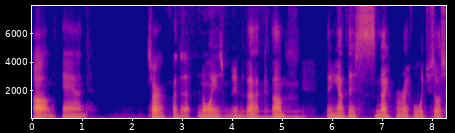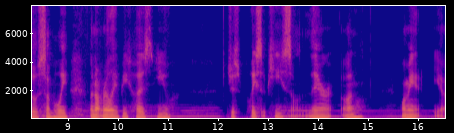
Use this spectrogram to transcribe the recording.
Um, and sorry for the noise in the back. Um, Then you have this sniper rifle, which is also assembly, but not really because you just place a piece on there. On, I mean, yeah,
